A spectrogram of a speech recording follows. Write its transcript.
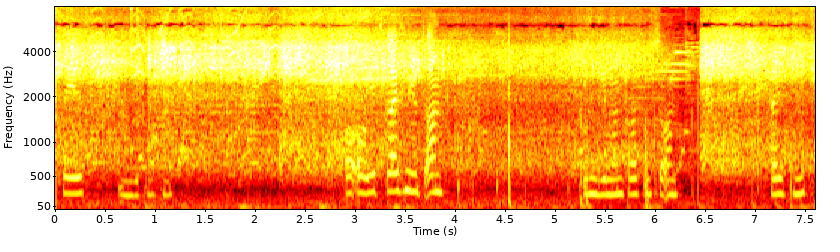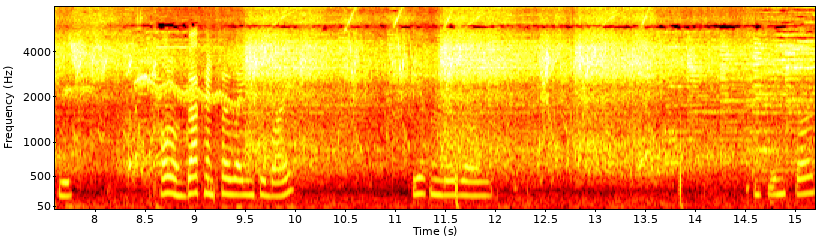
fails. Oh, oh, jetzt greifen wir uns an. Irgendjemand greift uns so an. Halt YouTube. Schau auf gar keinen Fall bei ihm vorbei. Ehrenloser. Auf jeden Fall.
